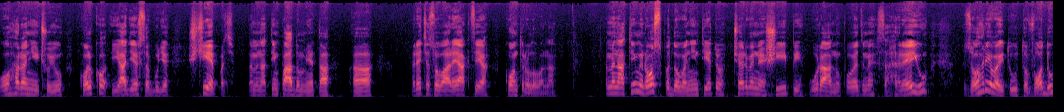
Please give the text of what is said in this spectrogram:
ohraničujú, koľko jadier sa bude štiepať. Znamená, tým pádom je tá uh, reťazová reakcia kontrolovaná. Znamená, tým rozpadovaním tieto červené šípy uránu, povedzme, sa hrejú, zohrievajú túto vodu,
